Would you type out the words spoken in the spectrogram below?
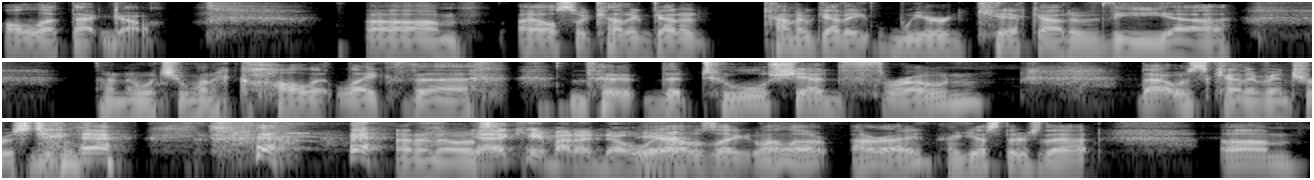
I'll let that go. Um, I also kind of got a kind of got a weird kick out of the uh, I don't know what you want to call it, like the the the tool shed throne. That was kind of interesting. I don't know. Yeah, that came out of nowhere. Yeah, I was like, well, all right. I guess there's that. Um,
